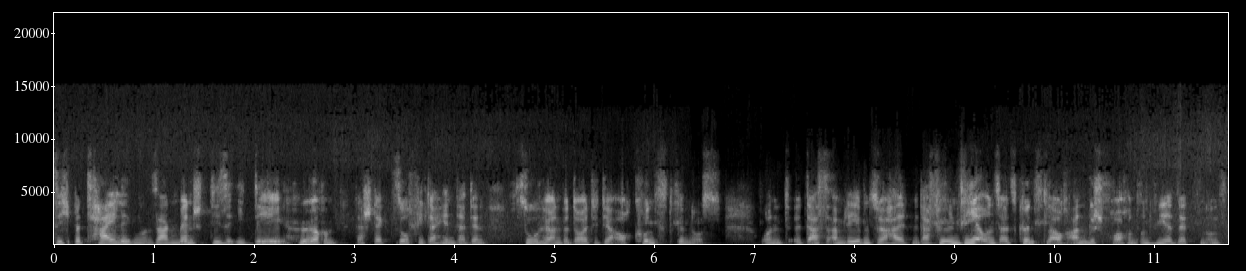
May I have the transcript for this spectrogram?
sich beteiligen und sagen, Mensch, diese Idee, hören, da steckt so viel dahinter, denn zuhören bedeutet ja auch Kunstgenuss. Und äh, das am Leben zu erhalten, da fühlen wir uns als Künstler auch angesprochen und wir setzen uns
